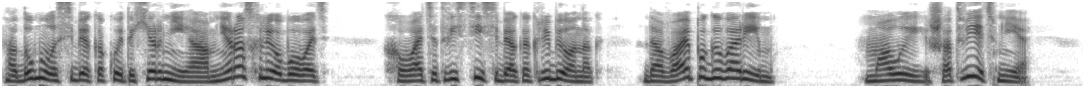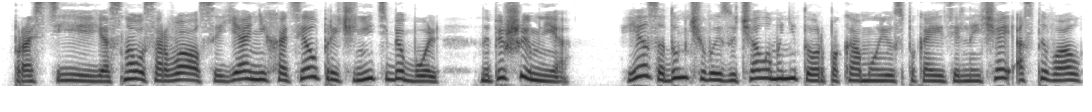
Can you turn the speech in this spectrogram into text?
Надумала себе какой-то херни, а мне расхлебывать. Хватит вести себя как ребенок. Давай поговорим». «Малыш, ответь мне. Прости, я снова сорвался, я не хотел причинить тебе боль. Напиши мне». Я задумчиво изучала монитор, пока мой успокоительный чай остывал,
